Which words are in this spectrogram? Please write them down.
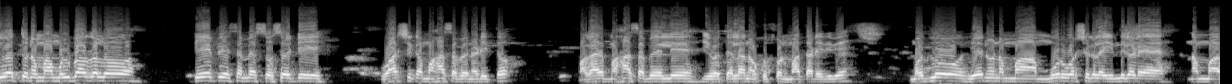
ಇವತ್ತು ನಮ್ಮ Mulbagal T P S M S society ವಾರ್ಷಿಕ ಮಹಾಸಭೆ ನಡೀತು. ಮಗ ಮಹಾಸಭೆಯಲ್ಲಿ ಇವತ್ತೆಲ್ಲ ನಾವು ಕುತ್ಕೊಂಡು ಮಾತಾಡಿದೀವಿ. ಮೊದಲು ಏನು ನಮ್ಮ ಮೂರು ವರ್ಷಗಳ ಹಿಂದ್ಗಡೆ ನಮ್ಮ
